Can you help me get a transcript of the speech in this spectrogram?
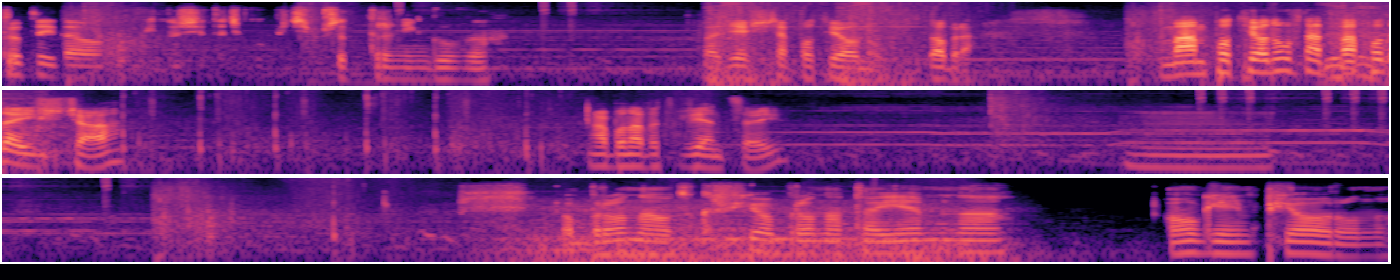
To tej dało, powinno się dać kupić przedtreningowe. 20 potionów. Dobra. Mam potionów na dwa podejścia. Albo nawet więcej. Mm, Obrona od krwi, obrona tajemna. Ogień piorun.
